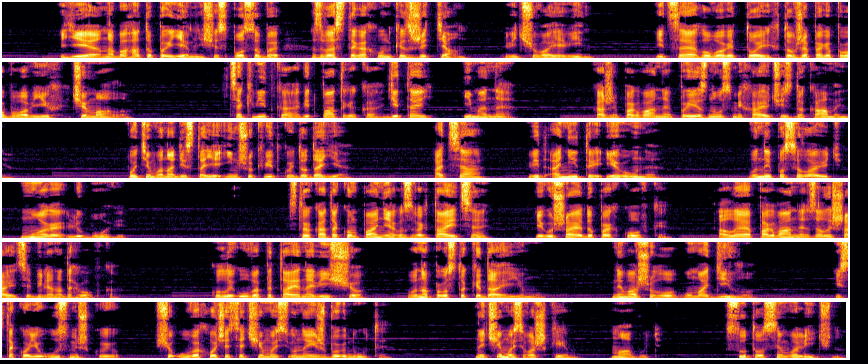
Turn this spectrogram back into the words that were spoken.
Є набагато приємніші способи звести рахунки з життям, відчуває він. І це говорить той, хто вже перепробував їх чимало. Ця квітка від Патрика, дітей і мене, каже Парване, приязно усміхаючись до каменя. Потім вона дістає іншу квітку і додає А ця від Аніти і Руне. Вони посилають море любові. Строката компанія розвертається і рушає до парковки, але Парване залишається біля надгробка. Коли Уве питає, навіщо, вона просто кидає йому. Не вашого ума діло, і з такою усмішкою, що Уве хочеться чимось у неї жбурнути, не чимось важким, мабуть, суто символічно.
